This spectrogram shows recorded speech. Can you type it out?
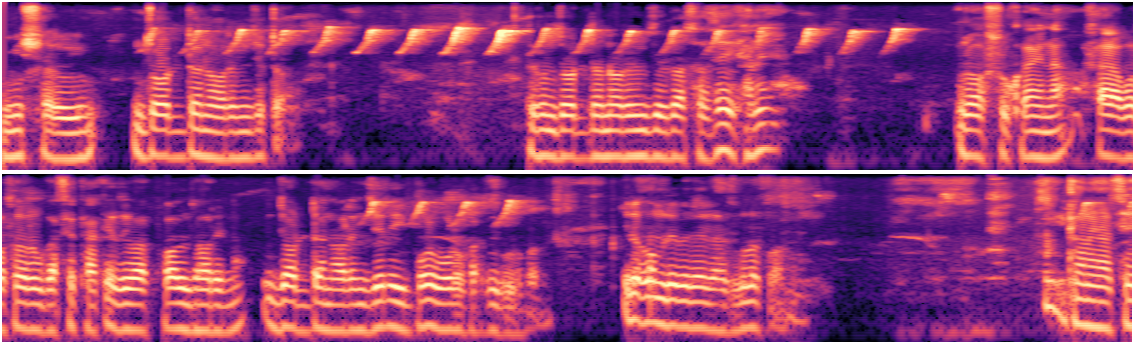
মিশার জর্ডান অরেঞ্জ এটা দেখুন, জর্ডান অরেঞ্জের গাছ আছে এখানে। রস শুকায় না, সারা বছর গাছে থাকে যে ফল ধরে না। জর্ডান অরেঞ্জের এই বড় বড় গাছগুলো পাবে এরকম লেভেলের গাছগুলো পাবে এখানে আছে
